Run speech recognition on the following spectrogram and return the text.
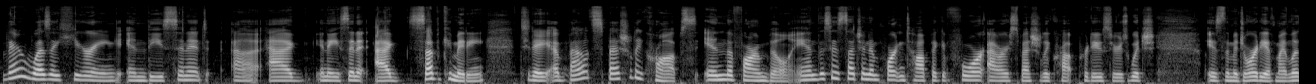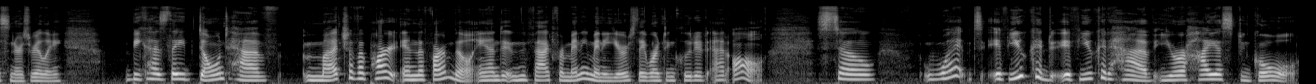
There was a hearing in the Senate uh, Ag in a Senate Ag subcommittee today about specialty crops in the Farm Bill, and this is such an important topic for our specialty crop producers, which is the majority of my listeners, really, because they don't have much of a part in the Farm Bill. And in fact, for many, many years, they weren't included at all. So, what if you could if you could have your highest goal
